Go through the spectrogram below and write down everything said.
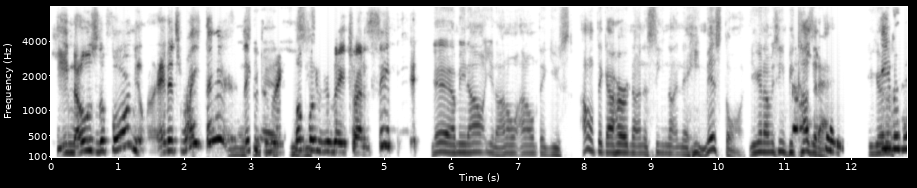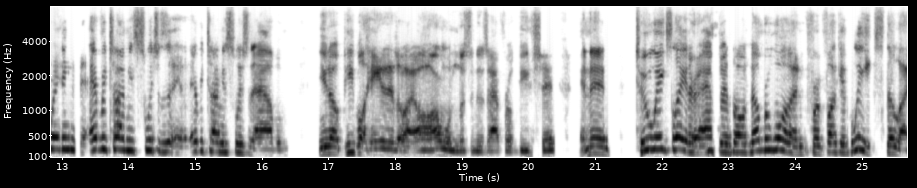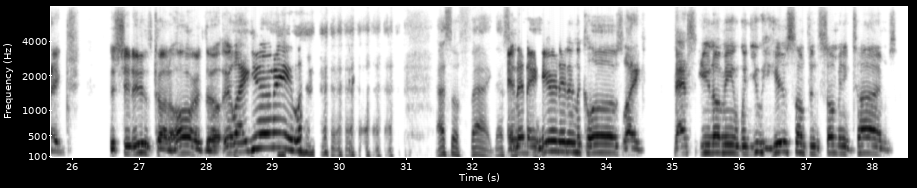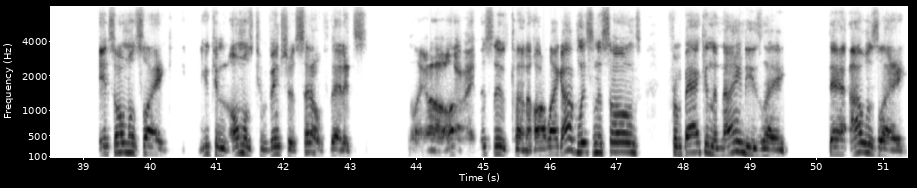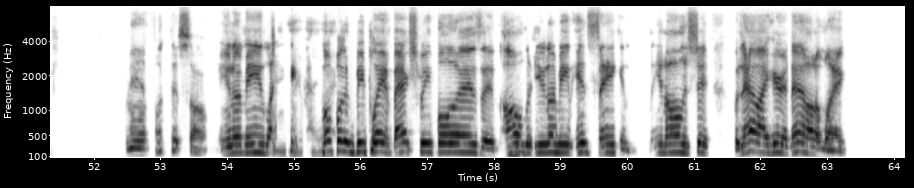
he knows the formula and it's right there. Yes, Niggas motherfuckers they try to see it. Yeah, I mean, I don't, you know, I don't, I don't think you, I don't think I heard nothing to see nothing that he missed on. You know what I'm saying? Because of that. you Even when he, every time he switches, every time he switches the album, you know, people hated it. Like, oh, I want to listen to this Afro beat shit. And then two weeks later, after it's on number one for fucking weeks, they're like, this shit is kind of hard though. They're like, you know what I mean? Like, that's a fact. That's and then fact. they hearing it in the clubs. Like, that's you know what I mean. When you hear something so many times, it's almost like you can almost convince yourself that it's like, oh, all right, this is kind of hard. Like I've listened to songs from back in the '90s, like that. I was like, man, fuck this song. You know what I mean? Like right, right, motherfuckers be playing Backstreet Boys and all mm-hmm. the, you know what I mean, NSYNC and you know all this shit. But now I hear it now and I'm like,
